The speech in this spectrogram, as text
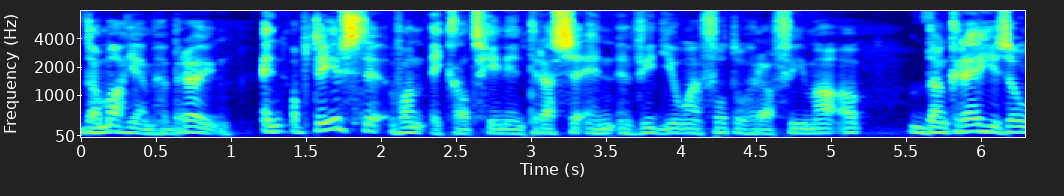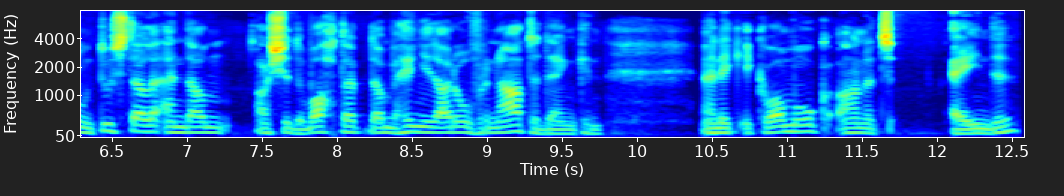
dan mag je hem gebruiken. En op het eerste van, ik had geen interesse in, video en fotografie, maar uh, dan krijg je zo'n toestel en dan, als je de wacht hebt, dan begin je daarover na te denken. En ik, ik kwam ook aan het einde,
